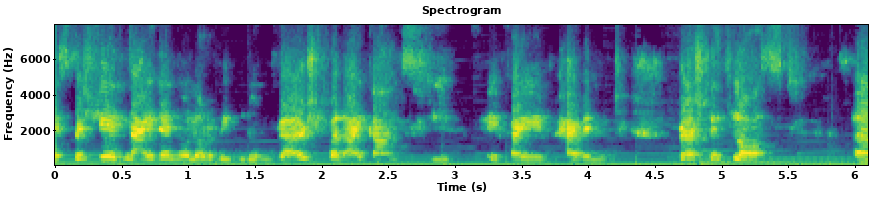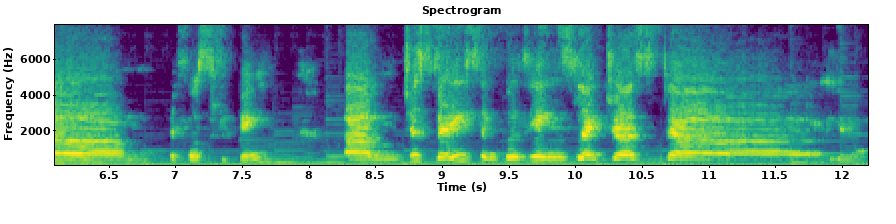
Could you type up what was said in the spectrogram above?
especially at night. I know a lot of people don't brush, but I can't sleep if I haven't brushed and flossed um, before sleeping. Um, just very simple things like just uh, you know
